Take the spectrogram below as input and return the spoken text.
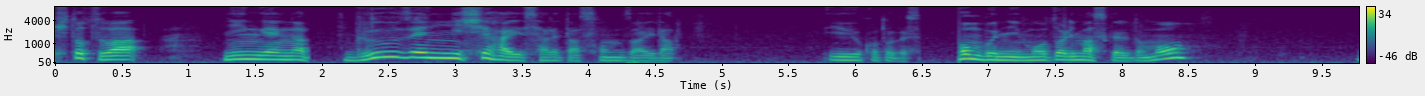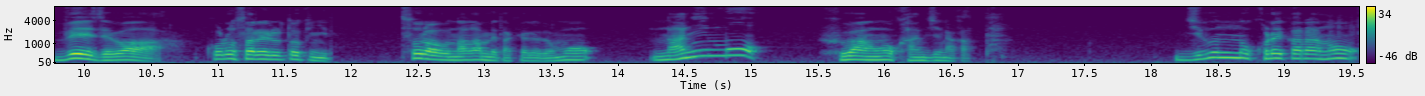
一つは人間が偶然に支配された存在だ。ということです。本文に戻りますけれどもベーゼは殺される時に空を眺めたけれども何も不安を感じなかった。自分のこれからの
